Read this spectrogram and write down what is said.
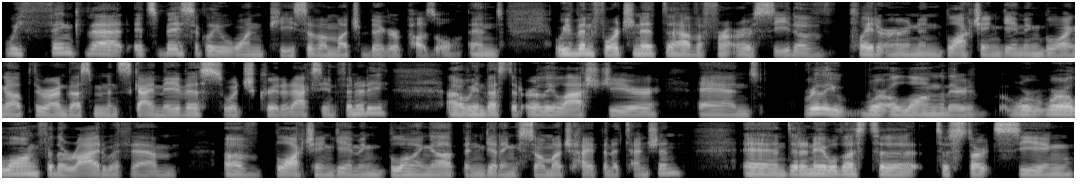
we think that it's basically one piece of a much bigger puzzle. And we've been fortunate to have a front row seat of play to earn and blockchain gaming blowing up through our investment in Sky Mavis, which created Axie Infinity. Uh, we invested early last year and really we're along there, we're, we're along for the ride with them of blockchain gaming blowing up and getting so much hype and attention. And it enabled us to to start seeing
